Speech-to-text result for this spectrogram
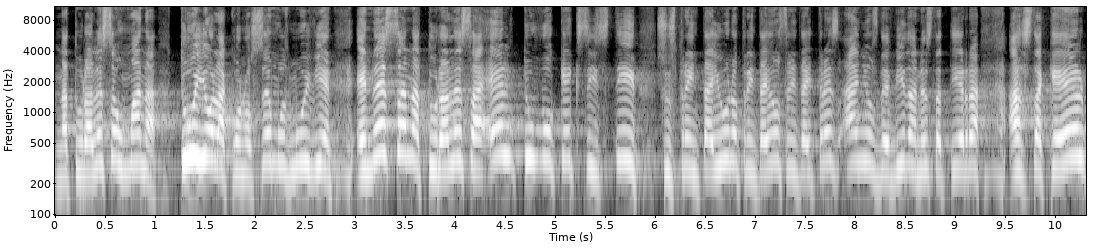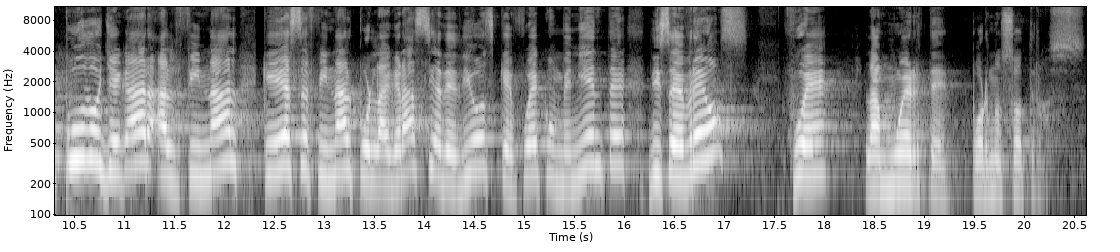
naturaleza humana, tú y yo la conocemos muy bien. En esa naturaleza Él tuvo que existir sus 31, 32, 33 años de vida en esta tierra hasta que Él pudo llegar al final, que ese final por la gracia de Dios que fue conveniente, dice Hebreos, fue la muerte por nosotros.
